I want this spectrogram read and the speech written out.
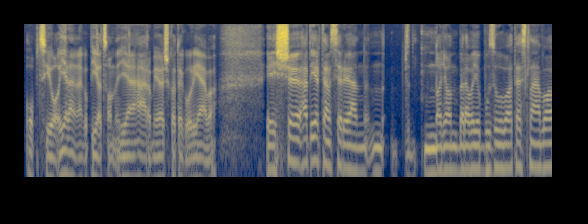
opció jelenleg a piacon egy ilyen három éves kategóriába. És hát értelmszerűen nagyon bele vagyok buzulva a Teslába,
